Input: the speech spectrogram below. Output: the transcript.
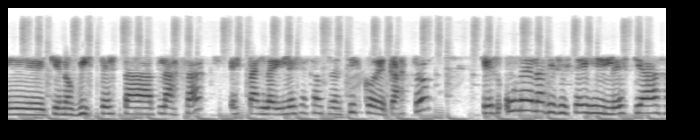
eh, que nos viste esta plaza. Esta es la iglesia San Francisco de Castro, que es una de las 16 iglesias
